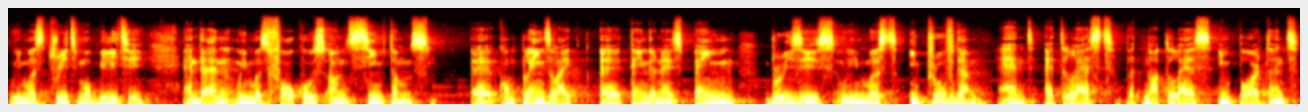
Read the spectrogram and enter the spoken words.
We must treat mobility and then we must focus on symptoms uh, complaints like uh, tenderness, pain, bruises, we must improve them. And at last, but not less important,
